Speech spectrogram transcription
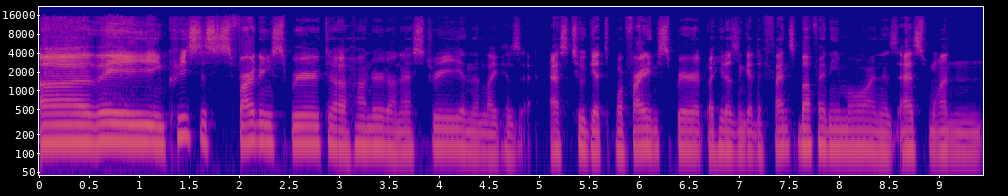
uh, they increase his fighting spirit to hundred on S three, and then like his S two gets more fighting spirit, but he doesn't get defense buff anymore, and his S one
